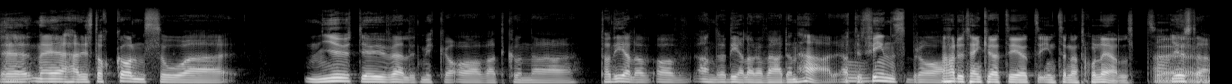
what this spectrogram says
eh, när jag är här i Stockholm så eh, njuter jag ju väldigt mycket av att kunna ta del av, av andra delar av världen här. Att det Mm. finns bra... Jaha, du tänker att det är ett internationellt eh, Just det,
